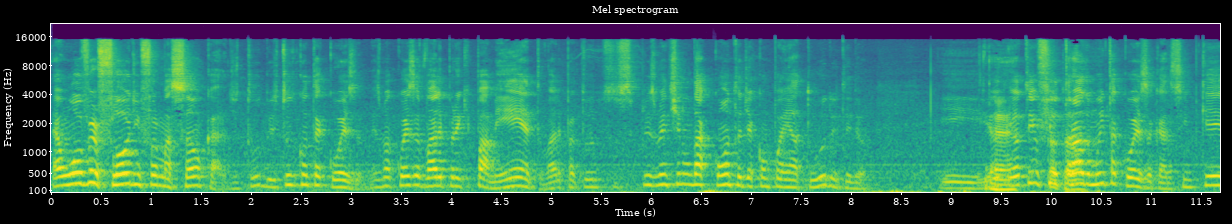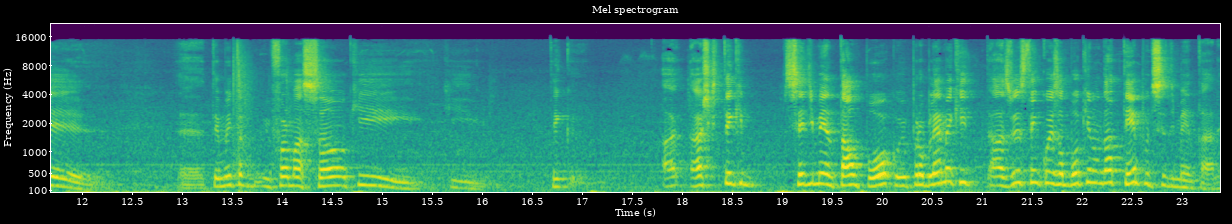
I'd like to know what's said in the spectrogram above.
É um overflow de informação, cara, de tudo, de tudo quanto é coisa. Mesma coisa vale para equipamento, vale para tudo. Simplesmente não dá conta de acompanhar tudo, entendeu? E é, eu, eu, tenho filtrado muita coisa, cara, assim, porque é, tem muita informação que, que tem, acho que tem que sedimentar um pouco. E o problema é que às vezes tem coisa boa que não dá tempo de sedimentar, né?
